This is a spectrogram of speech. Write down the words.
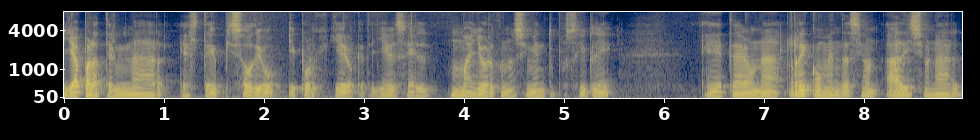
Y ya para terminar este episodio y porque quiero que te lleves el mayor conocimiento posible, eh, te daré una recomendación adicional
